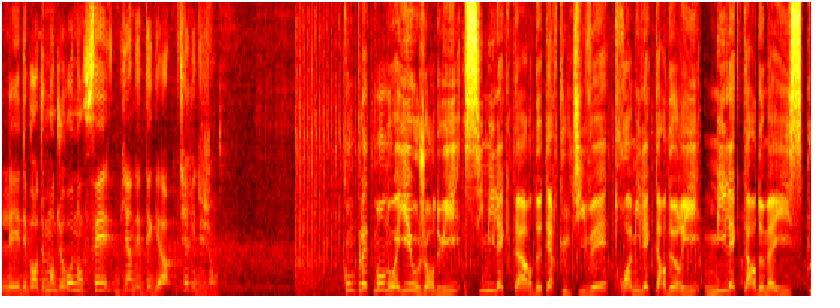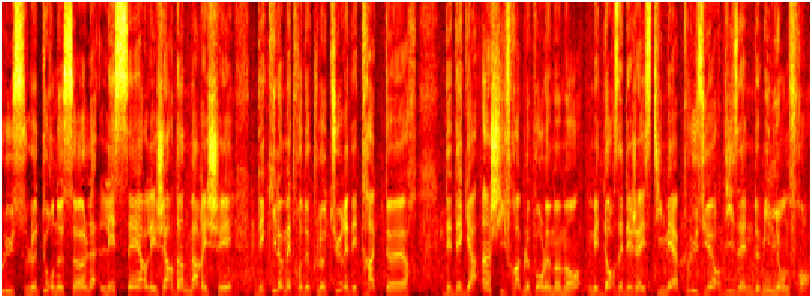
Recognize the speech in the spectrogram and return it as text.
Les débordements du Rhône ont fait bien des dégâts. Thierry Dujon. Complètement noyé aujourd'hui, 6000 hectares de terres cultivées, 3000 hectares de riz, 1000 hectares de maïs, plus le tournesol, les serres, les jardins de maraîchers, des kilomètres de clôture et des tracteurs. Des dégâts inchiffrables pour le moment, mais d'ores et déjà estimés à plusieurs dizaines de millions de francs.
